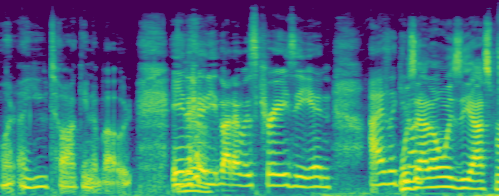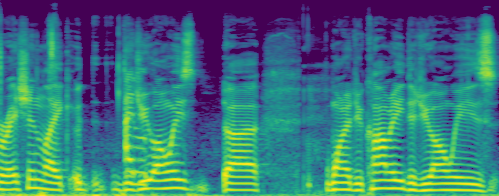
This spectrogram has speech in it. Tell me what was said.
What are you talking about? You know. Yeah. he thought I was crazy, and I was like, you Was know, that always the aspiration? Like, uh, did I- you always uh, want to do comedy? Did you always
